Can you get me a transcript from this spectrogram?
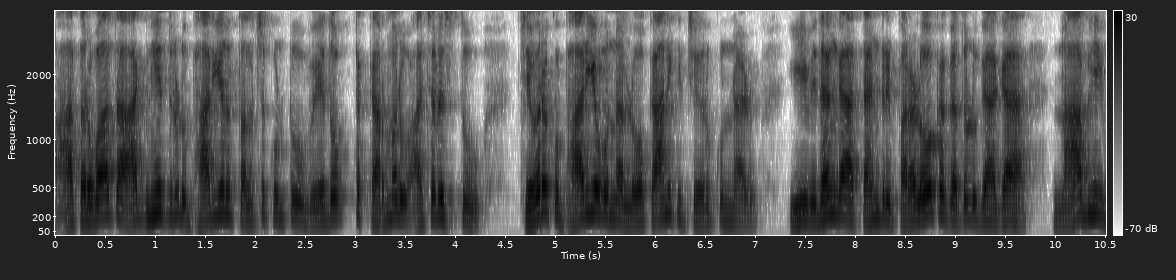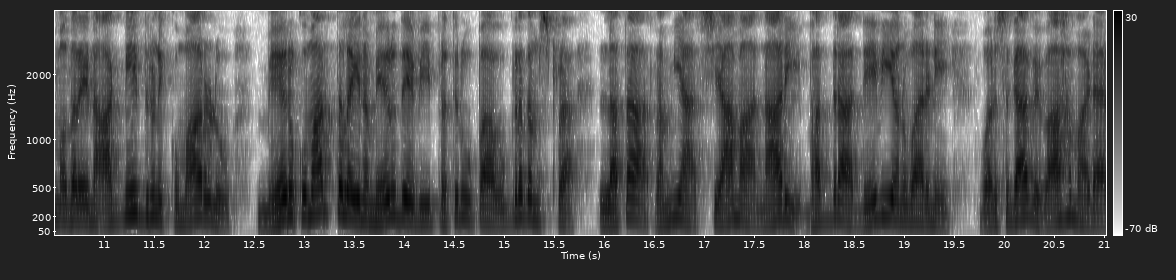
ఆ తరువాత ఆగ్నేద్రుడు భార్యను తలుచుకుంటూ వేదోక్త కర్మలు ఆచరిస్తూ చివరకు భార్య ఉన్న లోకానికి చేరుకున్నాడు. ఈ విధంగా తండ్రి పరలోకగతుడుగాగా నాభి మొదలైన ఆగ్నేధ్రుని కుమారులు మేరు కుమార్తెలైన మేరుదేవి ప్రతిరూప ఉగ్రదంష్ట్ర లత రమ్య శ్యామ నారి భద్ర దేవి అను వారిని వరుసగా వివాహమాడారు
